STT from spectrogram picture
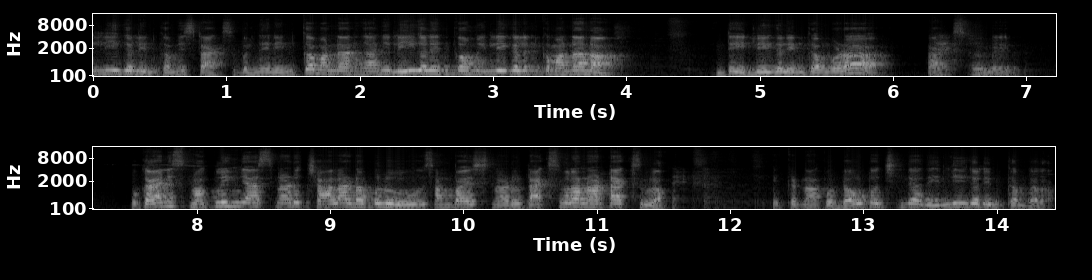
illegal income is taxable నేను ఇన్కమ్ అన్నాను కానీ లీగల్ ఇన్కమ్ ఇల్లీగల్ ఇన్కమ్ అన్నానా? అంటే ఇల్లీగల్ ఇన్కమ్ కూడా టాక్సిబుల్ ఒక ఆయన స్మగ్లింగ్ చేస్తున్నాడు చాలా డబ్బులు సంపాదిస్తున్నాడు. టాక్సిబుల్ నాట్ టాక్సిబుల్ ఇక్కడ నాకు డౌట్ వచ్చింది అది ఇల్లీగల్ ఇన్కమ్ కదా.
